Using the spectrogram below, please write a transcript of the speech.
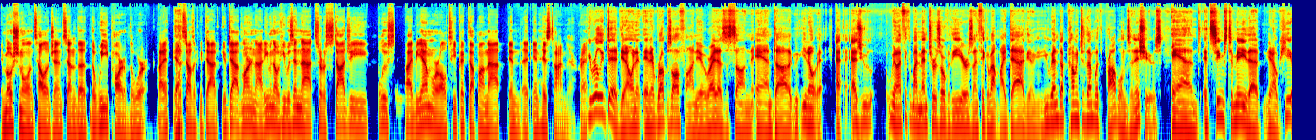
emotional intelligence and the the we part of the work, right? Yeah. It sounds like your dad your dad learned that even though he was in that sort of stodgy blue IBM world, he picked up on that in in his time there, right? You really did, you know, and it and it rubs off on you, right, as a son. And uh, you know, as you you know, I think of my mentors over the years and I think about my dad, you know, you end up coming to them with problems and issues. And it seems to me that, you know, he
